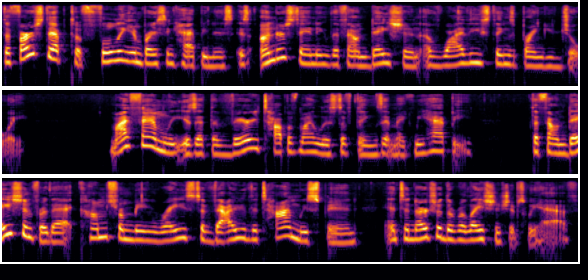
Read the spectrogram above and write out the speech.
The first step to fully embracing happiness is understanding the foundation of why these things bring you joy. My family is at the very top of my list of things that make me happy. The foundation for that comes from being raised to value the time we spend and to nurture the relationships we have.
